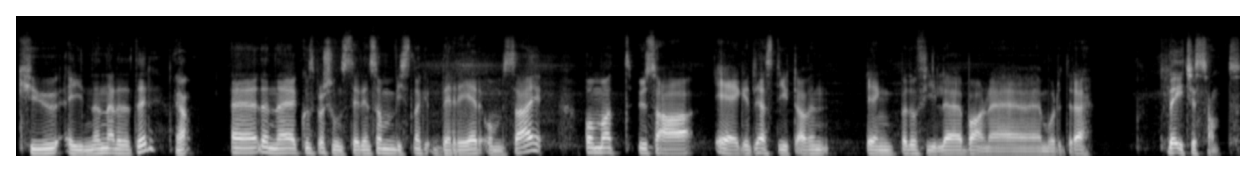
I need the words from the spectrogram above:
Q-anen, er det det heter? Ja. Eh, denne konspirasjonsteorien som visstnok brer om seg, om at USA egentlig er styrt av en gjeng pedofile barnemordere. Det er ikke sant.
